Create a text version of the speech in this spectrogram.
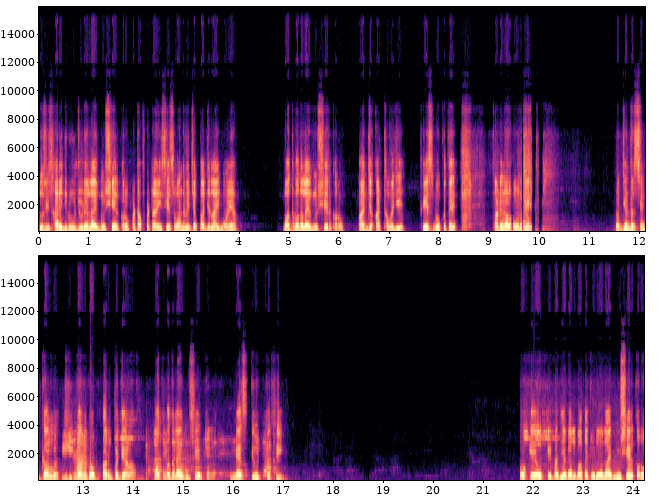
ਤੁਸੀਂ ਸਾਰੇ ਜਰੂਰ ਜੁੜਿਓ ਲਾਈਵ ਨੂੰ ਸ਼ੇਅਰ ਕਰੋ ਫਟਾਫਟ। ਇਸੇ ਸੰਬੰਧ ਵਿੱਚ ਆਪਾਂ ਅੱਜ ਲਾਈਵ ਹੋਏ ਆ ਵੱਧ ਤੋਂ ਲਾਈਵ ਨੂੰ ਸ਼ੇਅਰ ਕਰੋ। ਅੱਜ 8 ਵਜੇ ਫੇਸਬੁੱਕ ਤੇ ਸਾਡੇ ਨਾਲ ਹੋਣਗੇ ਰਜਿੰਦਰ ਸਿੰਘ ਕੰਗ ਕੰਗ ਗੋਟ ਫਾਰਮ ਪਟਿਆਲਾ। ਬਹੁਤ ਤੋਂ ਵੱਧ ਲਾਈਵ ਨੂੰ ਸ਼ੇਅਰ ਕਰੋ। Next cute puppy okay okay ਵਧੀਆ ਗੱਲਬਾਤ ਹੈ। ਜੁੜਿਓ ਲਾਈਵ ਨੂੰ ਸ਼ੇਅਰ ਕਰੋ।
